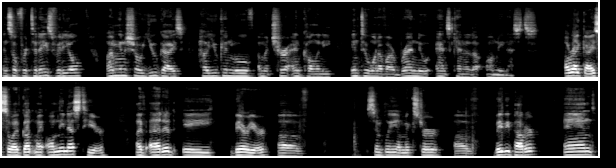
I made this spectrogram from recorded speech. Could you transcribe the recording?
And so for today's video, I'm going to show you guys how you can move a mature ant colony into one of our brand new Ants Canada Omni nests. Alright guys, so I've got my Omni nest here. I've added a barrier of simply a mixture of baby powder and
